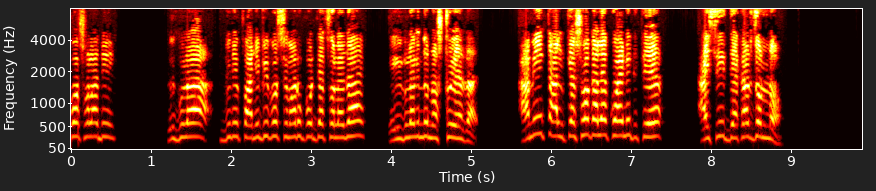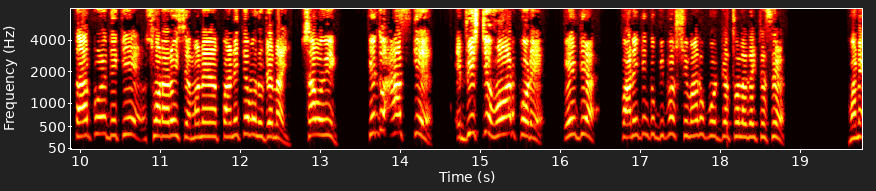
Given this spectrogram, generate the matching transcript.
ফসলা দিয়ে এগুলা যদি পানি বিপদ সীমার উপর দিয়ে চলে যায়, এইগুলা কিন্তু নষ্ট হয়ে যায়। আমি কালকে সকালে কোয়াই নদীতে আইসি দেখার জন্য। তারপরে দেখি সরা রয়েছে মানে পানি তেমন উঠে নাই, স্বাভাবিক। কিন্তু আজকে এই বৃষ্টি হওয়ার পরে এই যে পানি কিন্তু বিপদ সীমার উপর দিয়ে চলে যাইতেছে। মানে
